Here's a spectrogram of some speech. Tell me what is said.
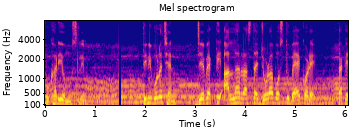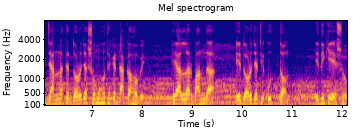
বুখারি ও মুসলিম। তিনি বলেছেন, যে ব্যক্তি আল্লাহর রাস্তায় জোড়া বস্তু ব্যয় করে তাকে জান্নাতের দরজা সমূহ থেকে ডাকা হবে। হে আল্লাহর বান্দা, এ দরজাটি উত্তম। এদিকে এসো।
